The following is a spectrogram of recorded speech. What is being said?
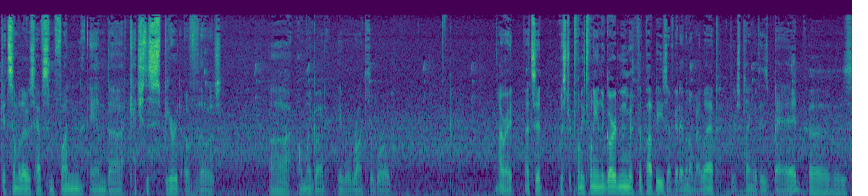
get some of those, have some fun, and uh, catch the spirit of those. Uh, oh my God, they will rock your world. All right, that's it. Mr. 2020 in the garden with the puppies. I've got Emmett on my lap. Bruce playing with his bed, cuz.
